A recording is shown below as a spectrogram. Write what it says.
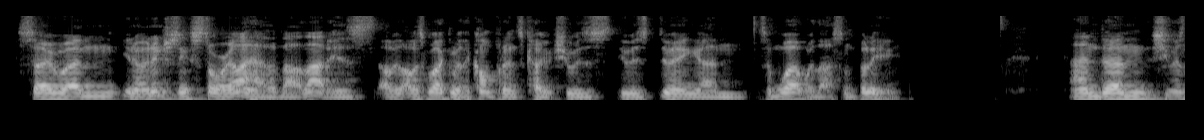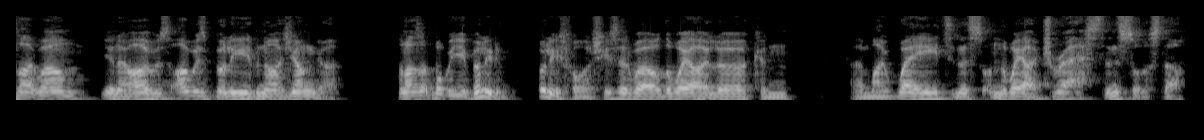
So um, you know, an interesting story I have about that is I was, I was working with a confidence coach who was who was doing um, some work with us on bullying, and um, she was like, "Well, you know, I was I was bullied when I was younger," and I was like, "What were you bullied bullied for?" And she said, "Well, the way I look and uh, my weight and this and the way I dressed and this sort of stuff."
